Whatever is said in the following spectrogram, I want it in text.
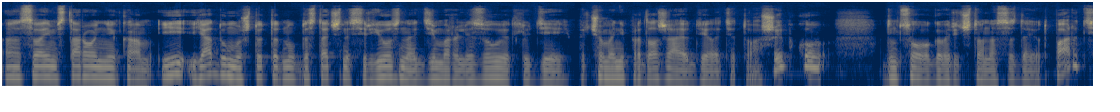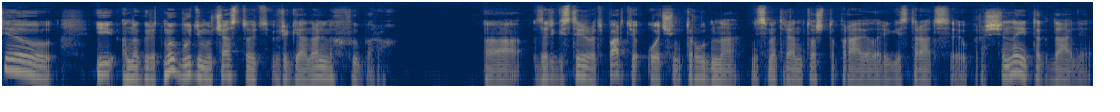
э, своим сторонникам. И я думаю, что это ну, достаточно серьезно деморализует людей. Причем они продолжают делать эту ошибку. Дунцова говорит, что она создает партию, и она говорит, мы будем участвовать в региональных выборах. А, зарегистрировать партию очень трудно, несмотря на то, что правила регистрации упрощены и так далее.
